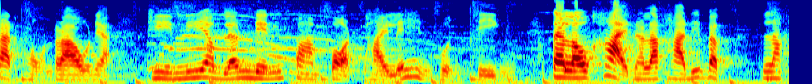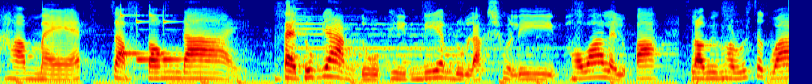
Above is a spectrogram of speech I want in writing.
กัดของเราเนี่ยพรีเมียมแล้วเน้นความปลอดภัยและเห็นผลจริง แต่เราขายในราคาที่แบบราคาแมสจับต้องได้ แต่ทุกอย่างดูพรีเมียมดูลักชัวรี่เพราะว่าอะไรรู้ป่ะ เรามีความรู้สึกว่า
